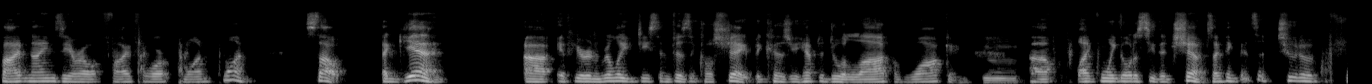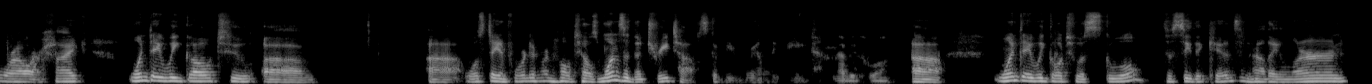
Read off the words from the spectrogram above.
590 5411. So again, uh, if you're in really decent physical shape, because you have to do a lot of walking. Mm. Uh, like when we go to see the chimps, I think that's a two to four hour hike. One day we go to, um, uh, we'll stay in four different hotels. One's in the treetops, could be really neat. That'd be cool. One day we go to a school to see the kids and how they learn.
